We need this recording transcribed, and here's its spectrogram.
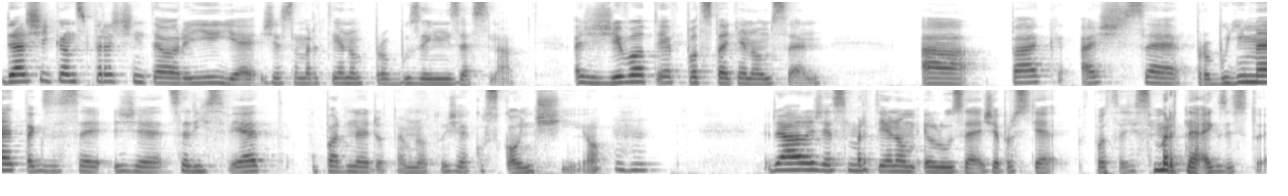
Další konspirační teorií je, že smrt je jenom probuzení ze sna a že život je v podstatě jenom sen. A pak, až se probudíme, tak zase, že celý svět upadne do temnotu, že jako skončí, jo? Mm-hmm. Dále, že smrt je jenom iluze, že prostě v podstatě smrt neexistuje.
